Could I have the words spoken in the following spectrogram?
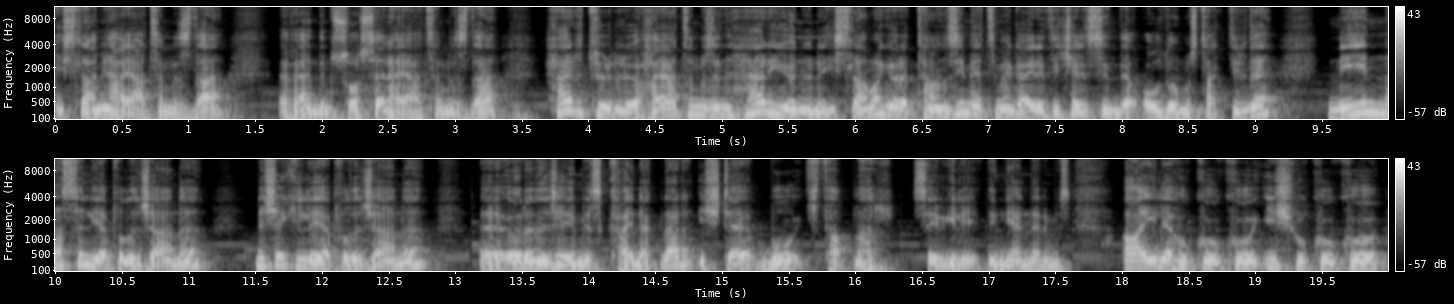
İslami hayatımızda efendim sosyal hayatımızda her türlü hayatımızın her yönünü İslam'a göre tanzim etme gayreti içerisinde olduğumuz takdirde neyin nasıl yapılacağını, ne şekilde yapılacağını e, öğreneceğimiz kaynaklar işte bu kitaplar sevgili dinleyenlerimiz. Aile hukuku, iş hukuku,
